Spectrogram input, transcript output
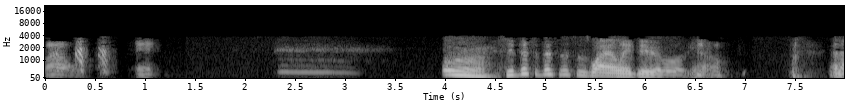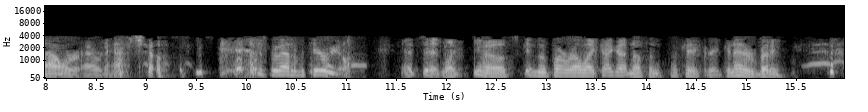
Wow. Man. Oh, see, this this this is why I only do you know an hour, hour and a half show. I just run out of material. That's it. Like you know, it's getting to the point where I'm like, I got nothing. Okay, great. Good night, everybody.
